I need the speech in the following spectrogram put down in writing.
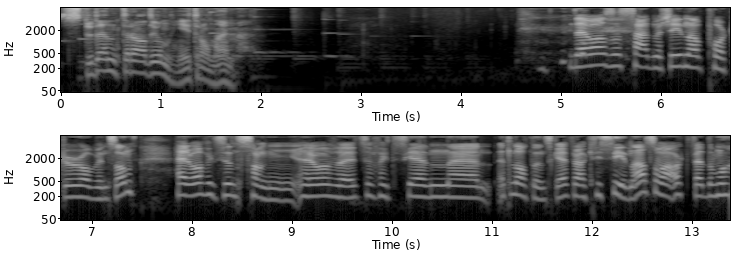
studentradioen i Trondheim. Det var altså Sad Machine av Porter Robinson. Her var faktisk en sang Her var faktisk en, eh, et låtønske fra Kristina, som har vært bedt om å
